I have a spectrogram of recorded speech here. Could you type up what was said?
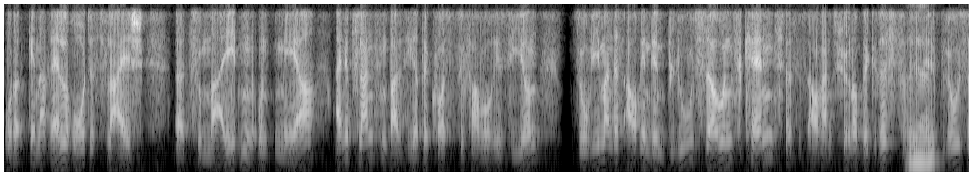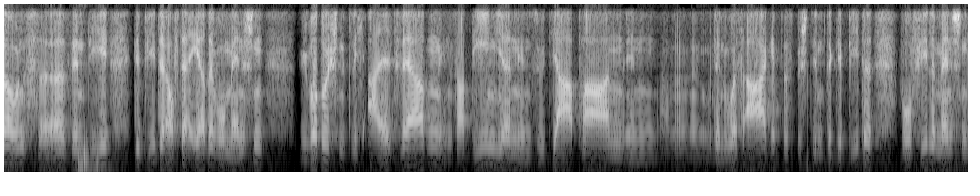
oder generell rotes Fleisch, äh, zu meiden und mehr eine pflanzenbasierte Kost zu favorisieren, so wie man das auch in den Blue Zones kennt. Das ist auch ein schöner Begriff. Ja. Blue Zones äh, sind die Gebiete auf der Erde, wo Menschen überdurchschnittlich alt werden. In Sardinien, in Südjapan, in äh, den USA gibt es bestimmte Gebiete, wo viele Menschen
